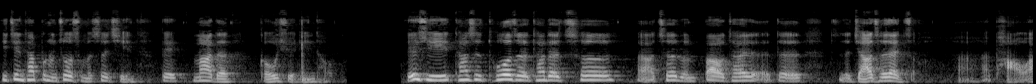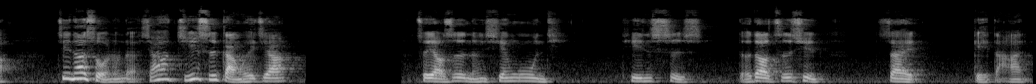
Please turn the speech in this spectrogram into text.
一件他不能做什么事情，被骂得狗血淋头。也许他是拖着他的车啊，车轮爆胎的脚踏车在走啊，跑啊，尽他所能的想要及时赶回家。最好是能先问问题，听事实，得到资讯，再给答案。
